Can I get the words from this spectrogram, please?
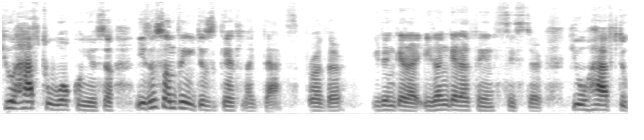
you have to work on yourself. It's not something you just get like that, brother. You don't get a, you don't get a thing, sister. You have to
